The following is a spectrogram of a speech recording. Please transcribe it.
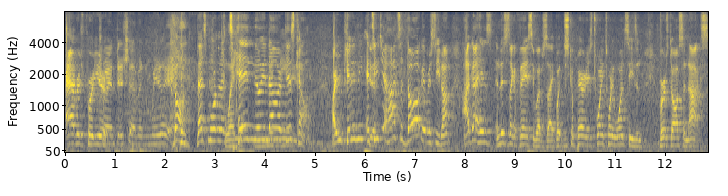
average per year. Twenty-seven million. Dog, that's more than a 10 million dollar discount. Are you kidding me? And Yeah. TJ Hawk's a dog at receiver. I'm, I got his, and this is like a fantasy website, but just comparing his 2021 season versus Dawson Knox.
